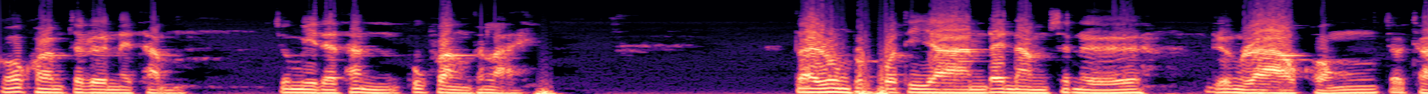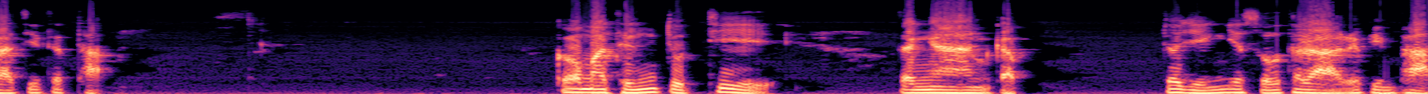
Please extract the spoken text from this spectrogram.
ก็ความเจริญในธรรมจงมีแด่ท่านผู้ฟังทั้งหลายใต้ร่มพระโพธิญาณได้นำเสนอเรื่องราวของเจ้าชายจิตตถะก็มาถึงจุดที่แต่งงานกับเจ้าหญิงยโสธราหรือพิมพา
